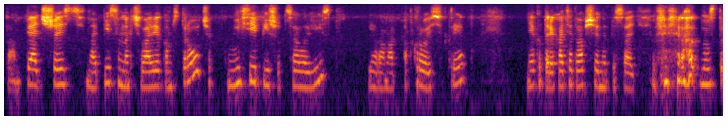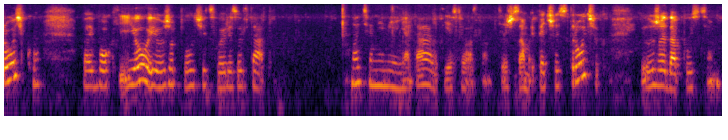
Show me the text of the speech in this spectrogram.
там 5-6 написанных человеком строчек, не все пишут целый лист, я вам от, открою секрет. Некоторые хотят вообще написать одну строчку, дай бог ее, и уже получить свой результат. Но тем не менее, да, вот если у вас там те же самые 5-6 строчек, и уже, допустим,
